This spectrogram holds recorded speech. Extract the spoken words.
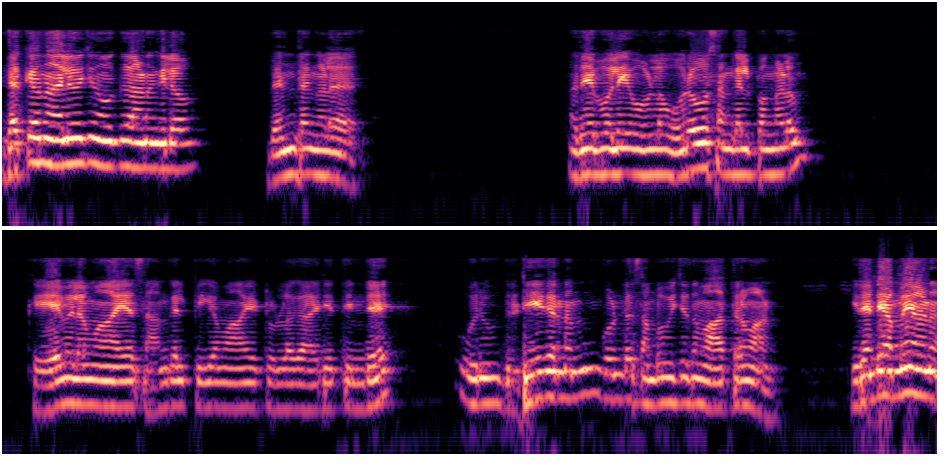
ഇതൊക്കെ ഒന്ന് ആലോചിച്ച് നോക്കുകയാണെങ്കിലോ ബന്ധങ്ങൾ അതേപോലെയുള്ള ഓരോ സങ്കല്പങ്ങളും കേവലമായ സാങ്കല്പികമായിട്ടുള്ള കാര്യത്തിന്റെ ഒരു ദൃഢീകരണം കൊണ്ട് സംഭവിച്ചത് മാത്രമാണ്. ഇതെന്റെ അമ്മയാണ്.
